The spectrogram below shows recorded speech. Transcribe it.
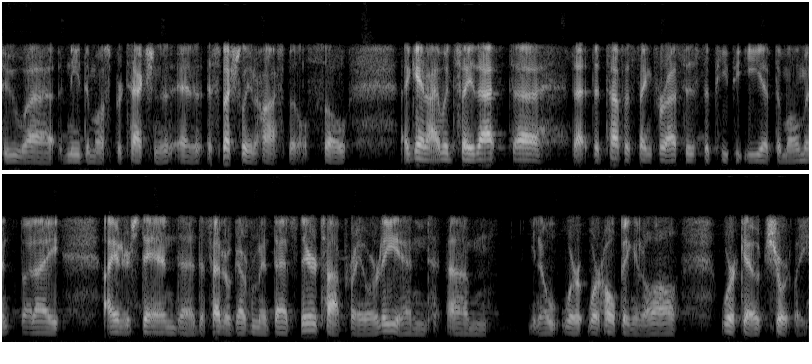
who uh, need the most protection, and especially in hospitals. So, again, I would say that uh, that the toughest thing for us is the PPE at the moment. But I I understand uh, the federal government that's their top priority, and um, you know we're we're hoping it'll all work out shortly.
